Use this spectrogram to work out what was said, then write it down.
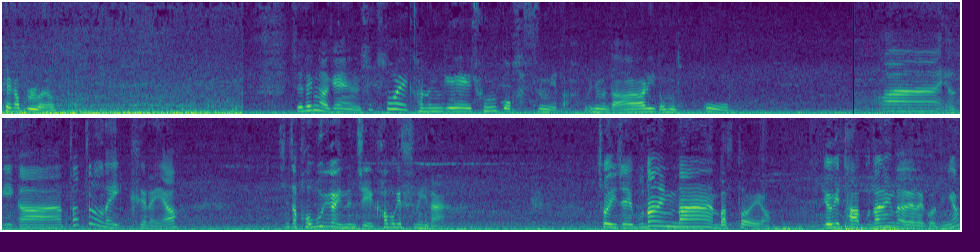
배가 불러요. 제 생각엔 숙소에 가는 게 좋을 것 같습니다. 왜냐면 날이 너무 덥고. 와, 여기가 터틀레이크래요. 진짜 거북이가 있는지 가보겠습니다. 저 이제 무단횡단 마스터예요. 여기 다 무단횡단 해야 되거든요.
